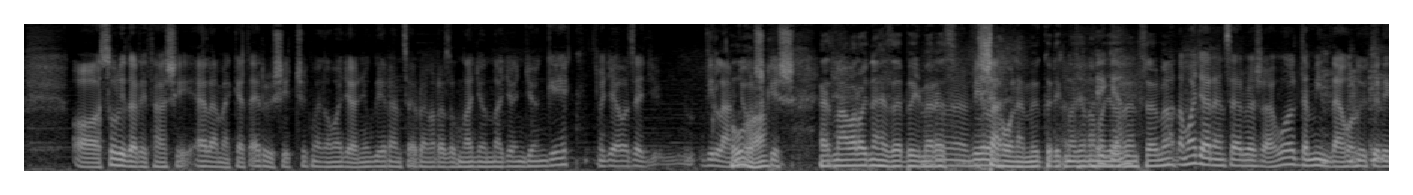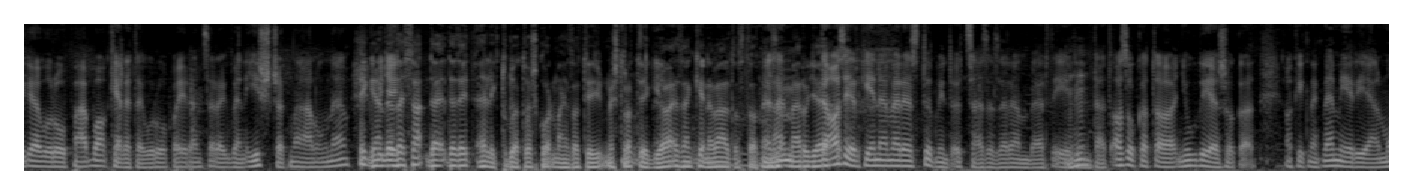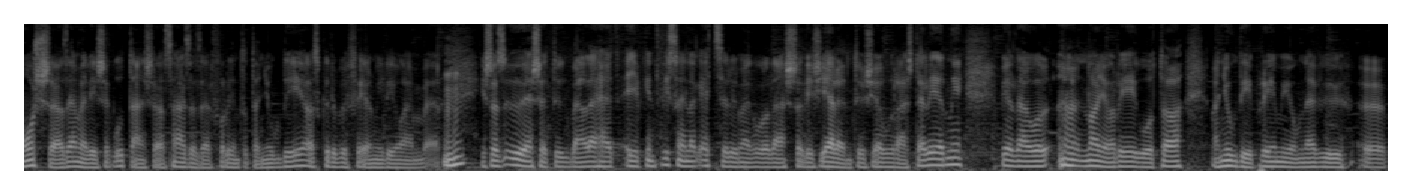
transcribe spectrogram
a szolidaritási elemeket erősítsük meg a magyar nyugdíjrendszerben, mert azok nagyon-nagyon gyöngék. Ugye az egy villámgyors kis... Ez már valahogy nehezebb ügy, mert ez villám... sehol nem működik nagyon a Igen, magyar rendszerben. Hát a magyar rendszerben sehol, de mindenhol működik Európában, a kelet-európai rendszerekben is, csak nálunk nem. Igen, ugye, de, ez egy, de, de ez egy elég tudatos kormányzati stratégia, ezen kéne változtatni, ezen, nem? Mert ugye... De azért kéne, mert ez több mint 500 ezer embert érint. Uh-huh. Tehát azokat a nyugdíjasokat, akiknek nem éri el most se az emelések után se a 100 ezer forintot a nyugdíja, az kb. fél millió ember. Uh-huh. És az ő esetükben lehet egyébként viszonylag egyszerű megoldással is jelentős javulást elérni. Például nagyon régóta a nyugdíjprémium nevű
